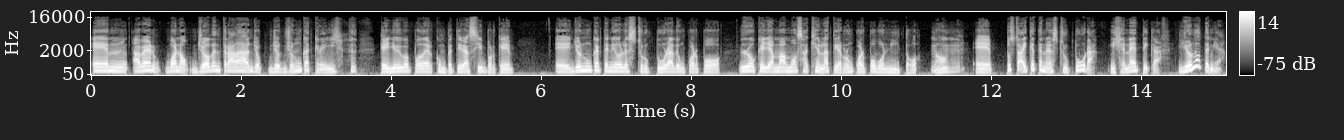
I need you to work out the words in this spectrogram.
Em, a ver, bueno, yo de entrada, yo, yo, yo nunca creí que yo iba a poder competir así porque eh, yo nunca he tenido la estructura de un cuerpo, lo que llamamos aquí en la Tierra un cuerpo bonito, ¿no? Eh, pues hay que tener estructura y genética. Yo no tenía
